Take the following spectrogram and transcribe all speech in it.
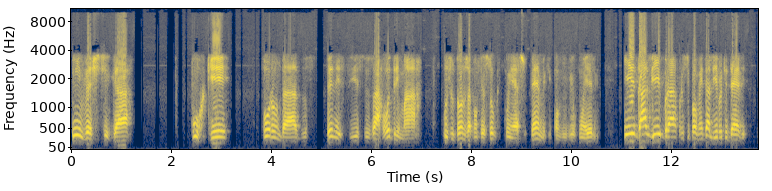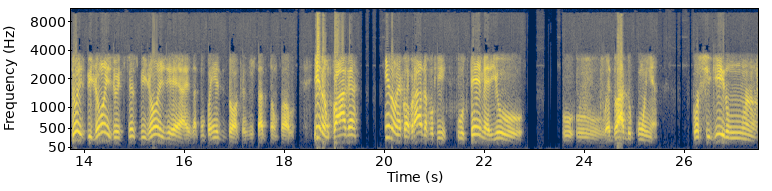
investigar por que foram dados benefícios a Rodrimar cujo dono já confessou que conhece o Temer, que conviveu com ele, e da Libra, principalmente a Libra, que deve 2 bilhões e 800 milhões de reais à Companhia de Docas do Estado de São Paulo, e não paga, e não é cobrada, porque o Temer e o, o, o Eduardo Cunha conseguiram uma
